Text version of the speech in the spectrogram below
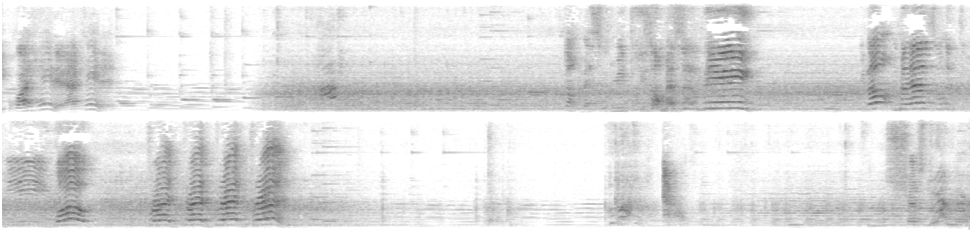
People. I hate it. I hate it. Don't mess with me, please. Don't mess with me. You don't mess with me. Whoa, Fred, Fred, Fred, Fred. Ow. Chest there.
